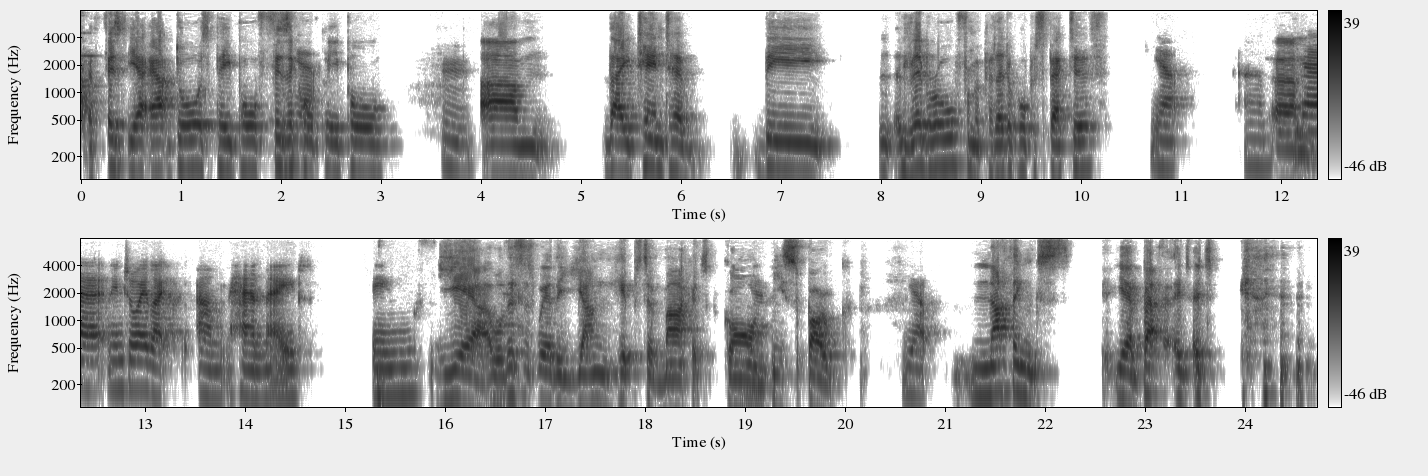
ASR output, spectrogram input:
Phys- yeah, outdoors people, physical yeah. people. Mm. Um, they tend to be liberal from a political perspective. Yeah. Um, um, yeah, and enjoy like um, handmade things. Yeah, well, this is where the young hipster market's gone. Yeah. Bespoke. Yeah. Nothing's. Yeah, but it, it's.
